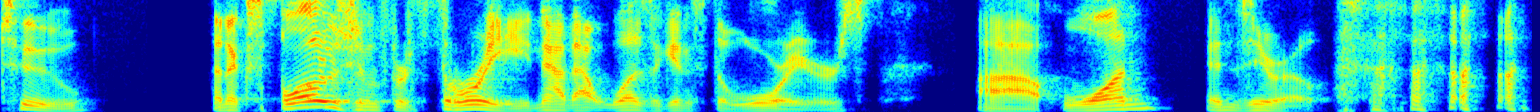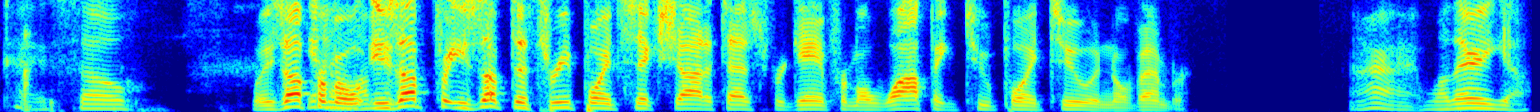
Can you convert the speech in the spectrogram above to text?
two, an explosion for three. Now that was against the Warriors. Uh, one and zero. okay, so Well, he's up from Yeah, a, I'm- he's up for he's up to three point six shot attempts per game from a whopping two point two in November all right. Well, there you go.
